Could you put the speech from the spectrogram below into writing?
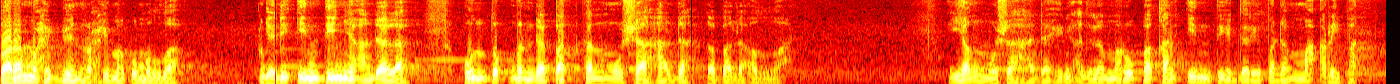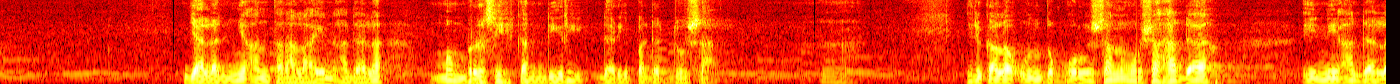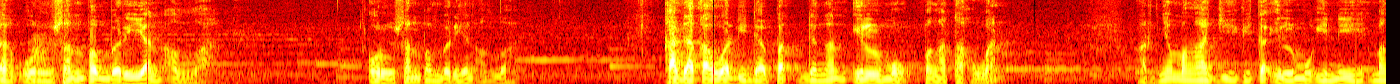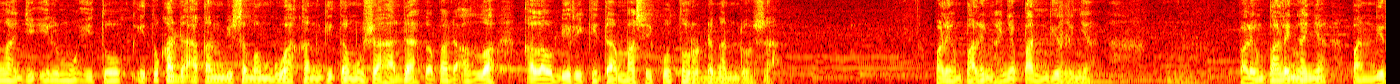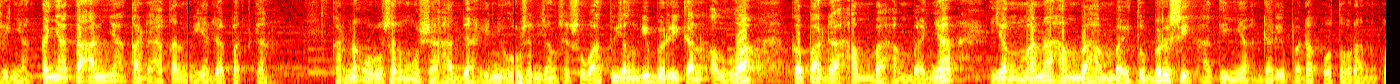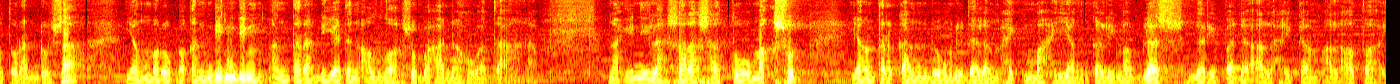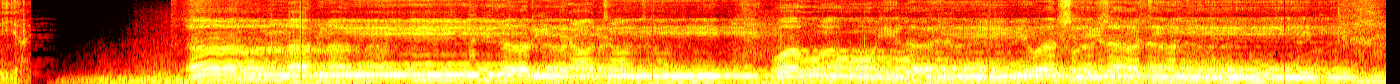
para muhibbin rahimakumullah. Jadi intinya adalah untuk mendapatkan musyahadah kepada Allah. Yang musyahadah ini adalah merupakan inti daripada ma'rifat jalannya antara lain adalah membersihkan diri daripada dosa. Jadi kalau untuk urusan musyahadah ini adalah urusan pemberian Allah. Urusan pemberian Allah. Kadakawa didapat dengan ilmu pengetahuan. Artinya mengaji kita ilmu ini, mengaji ilmu itu, itu kada akan bisa membuahkan kita musyahadah kepada Allah kalau diri kita masih kotor dengan dosa. Paling-paling hanya pandirnya paling-paling hanya pandirnya kenyataannya kada akan dia dapatkan karena urusan musyahadah ini urusan yang sesuatu yang diberikan Allah kepada hamba-hambanya yang mana hamba-hamba itu bersih hatinya daripada kotoran-kotoran dosa yang merupakan dinding antara dia dan Allah Subhanahu wa taala. Nah, inilah salah satu maksud yang terkandung di dalam hikmah yang ke-15 daripada Al-Hikam Al-Ata'iyah Al-Nabi ذريعتي وهو إليه وسيلتي.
